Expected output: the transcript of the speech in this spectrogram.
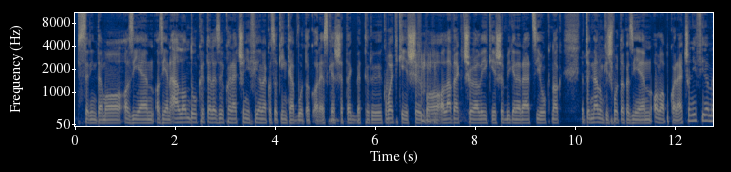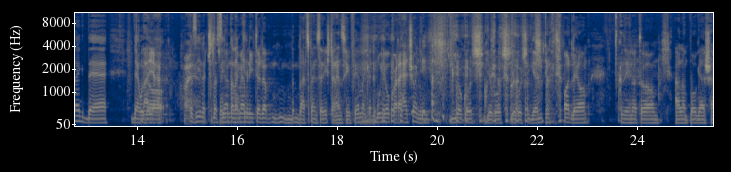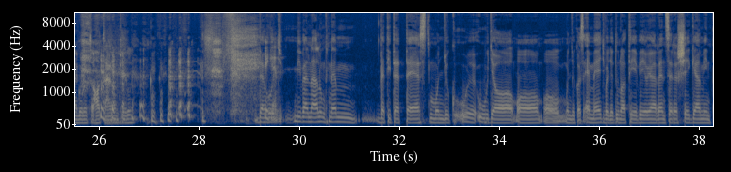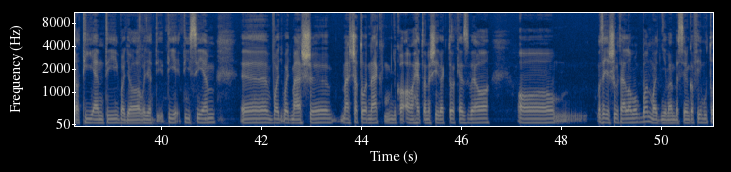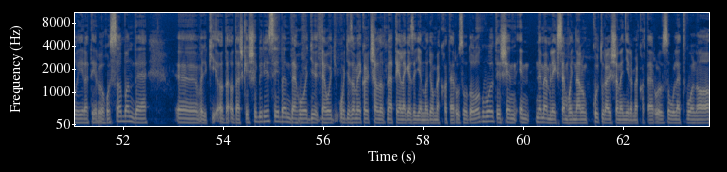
szerintem a, az, ilyen, az ilyen állandó kötelező karácsonyi filmek, azok inkább voltak areszkesetek betörők, vagy később a, a Love Actually későbbi generációknak. Tehát, hogy nálunk is voltak az ilyen alap karácsonyi filmek, de, de hogy a, az élet csoda Nem, nem említed a Bud Spencer és Terence Hill filmeket? Bunyó karácsony? jogos, jogos, jogos, igen. Add le a, az élet a állampolgárságodat a határon kerül. De Igen. hogy mivel nálunk nem vetítette ezt mondjuk úgy a, a, a mondjuk az M1 vagy a Duna TV olyan rendszerességgel, mint a TNT vagy a, vagy a TCM vagy, vagy más, más csatornák, mondjuk a, a 70-es évektől kezdve a, a, az Egyesült Államokban, majd nyilván beszélünk a film utóéletéről hosszabban, de vagy adás későbbi részében, de hogy, de hogy, hogy az amerikai családoknál tényleg ez egy ilyen nagyon meghatározó dolog volt, és én, én nem emlékszem, hogy nálunk kulturálisan ennyire meghatározó lett volna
